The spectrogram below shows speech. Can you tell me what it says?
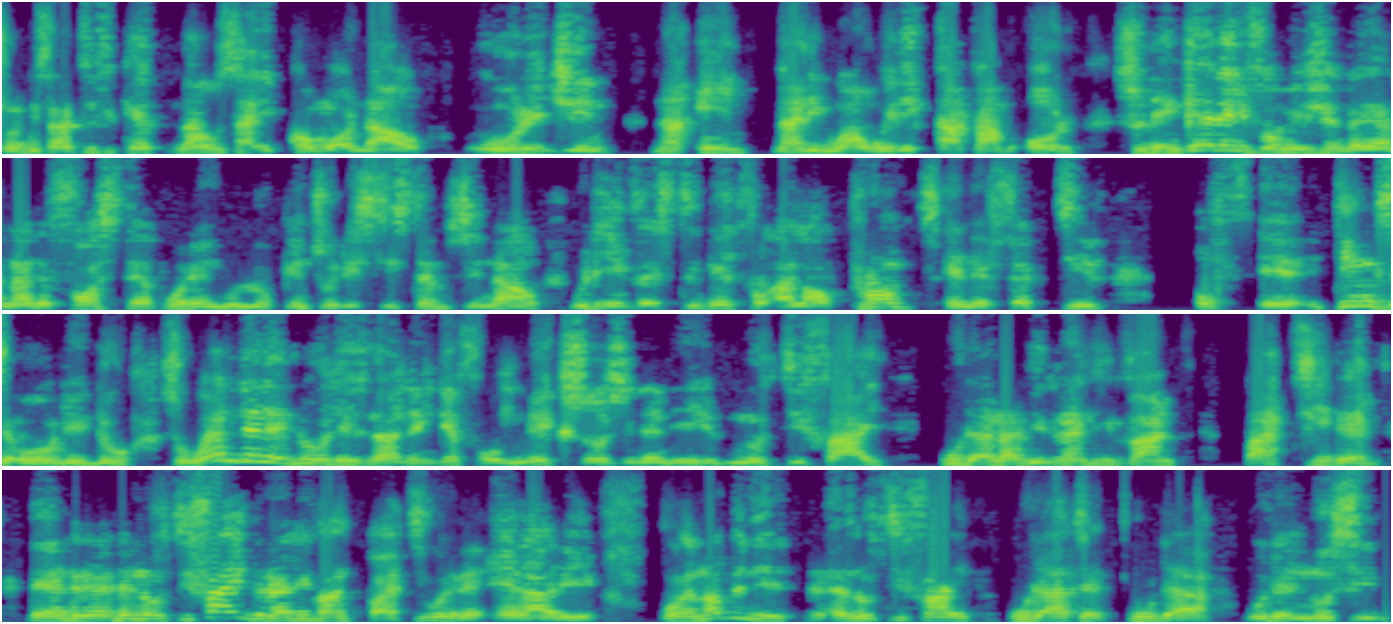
So the certificate now say come on now, origin, now in, now the one where they cap up all. So they get the information there. Now the first step where they will look into this system. See now, we investigate for allow prompt and effective of uh, things the way they do. So when they do this now, then for make sure so then they notify who then are the relevant party then. Then they, they notify the relevant party with the NRA. Well, not been notify who that who that who they know see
